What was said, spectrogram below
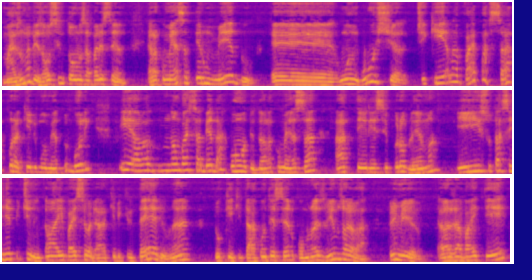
mais uma vez, olha os sintomas aparecendo. Ela começa a ter um medo, é, uma angústia de que ela vai passar por aquele momento do bullying e ela não vai saber dar conta. Então ela começa a ter esse problema e isso está se repetindo. Então aí vai se olhar aquele critério, né, do que está acontecendo, como nós vimos, olha lá. Primeiro, ela já vai ter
